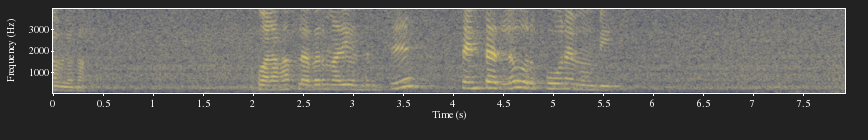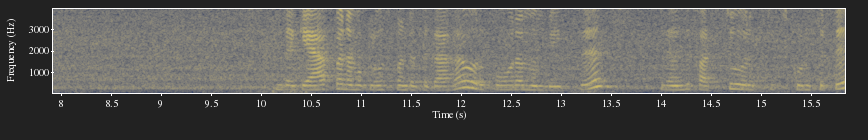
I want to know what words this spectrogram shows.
அவ்வளோதான் இப்போ அழகாக ஃப்ளவர் மாதிரி வந்துருச்சு. சென்டரில் ஒரு ஃபோர் எம்எம் பீட்ஸ் இந்த கேப்பை நம்ம க்ளோஸ் பண்ணுறதுக்காக ஒரு ஃபோர் எம்எம் பீட்ஸு இதை வந்து ஃபஸ்ட்டு ஒரு ஸ்டிச் கொடுத்துட்டு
